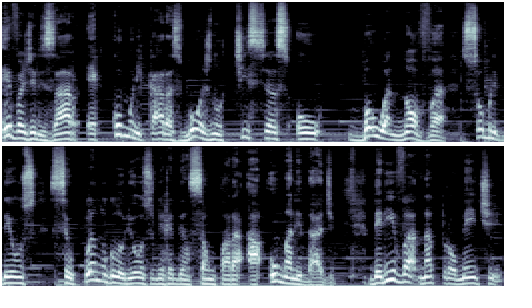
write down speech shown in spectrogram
evangelizar é comunicar as boas notícias ou boa nova sobre Deus, seu plano glorioso de redenção para a humanidade. Deriva naturalmente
